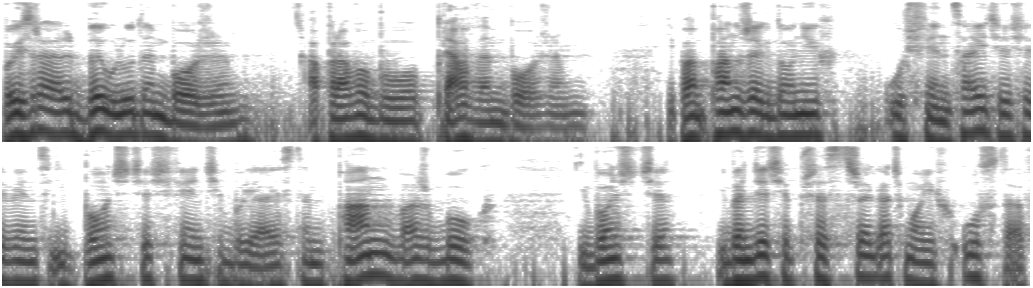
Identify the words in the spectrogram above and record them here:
Bo Izrael był ludem Bożym, a prawo było prawem Bożym. I Pan, Pan rzekł do nich: Uświęcajcie się więc i bądźcie święci, bo ja jestem Pan wasz Bóg. I bądźcie i będziecie przestrzegać moich ustaw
